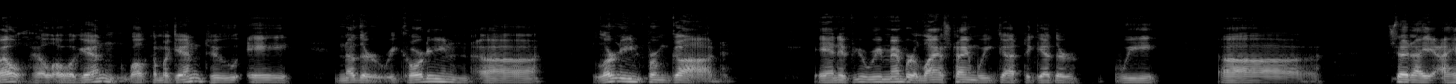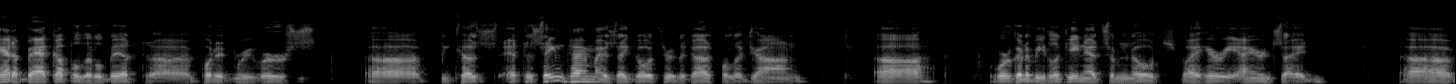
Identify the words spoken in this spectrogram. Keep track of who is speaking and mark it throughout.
Speaker 1: Well, hello again. Welcome again to a, another recording, uh, Learning from God. And if you remember last time we got together, we uh, said I, I had to back up a little bit, uh, put it in reverse, uh, because at the same time as I go through the Gospel of John, uh, we're going to be looking at some notes by Harry Ironside. Uh,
